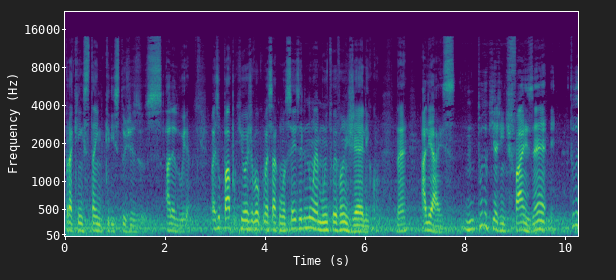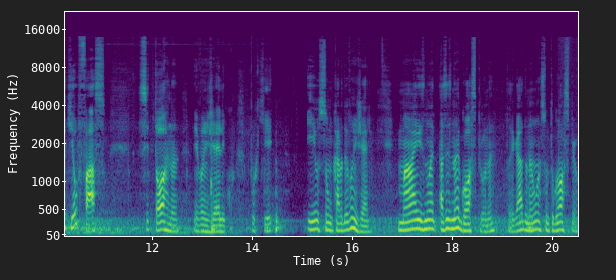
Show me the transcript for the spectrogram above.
para quem está em Cristo Jesus. Aleluia. Mas o papo que hoje eu vou conversar com vocês, ele não é muito evangélico, né? Aliás, tudo que a gente faz é tudo que eu faço se torna evangélico, porque eu sou um cara do evangelho. Mas não é, às vezes não é gospel, né? Tá ligado? Não é um assunto gospel.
